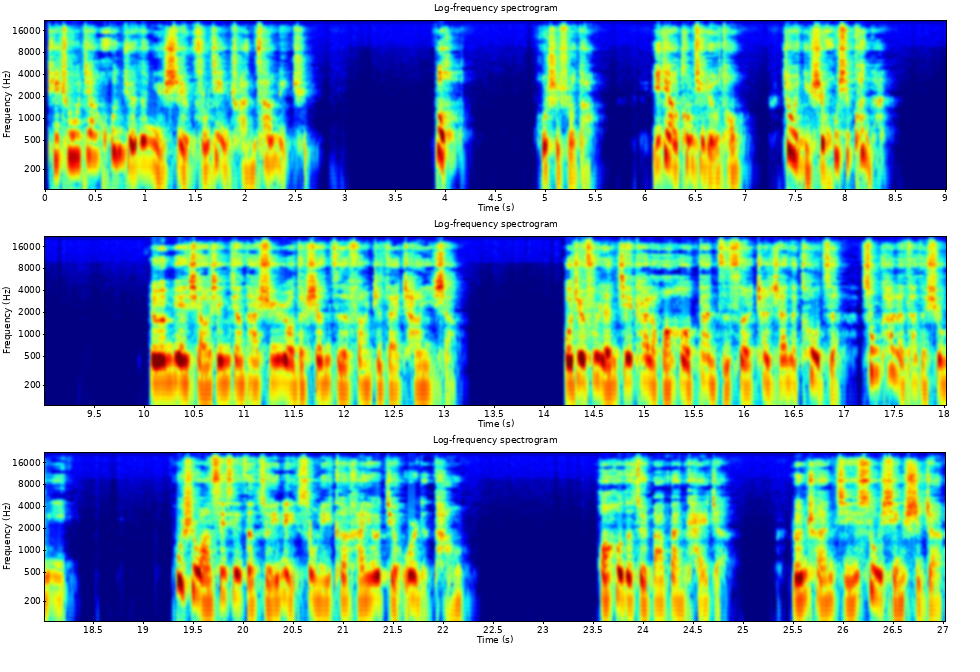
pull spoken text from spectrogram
提出将昏厥的女士扶进船舱里去。不，护士说道：“一定要空气流通，这位女士呼吸困难。”人们便小心将她虚弱的身子放置在长椅上。伯爵夫人揭开了皇后淡紫色衬衫的扣子，松开了她的胸衣。护士往 C C 的嘴里送了一颗含有酒味的糖。皇后的嘴巴半开着，轮船急速行驶着，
